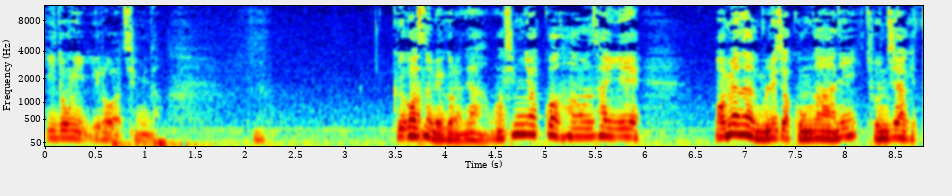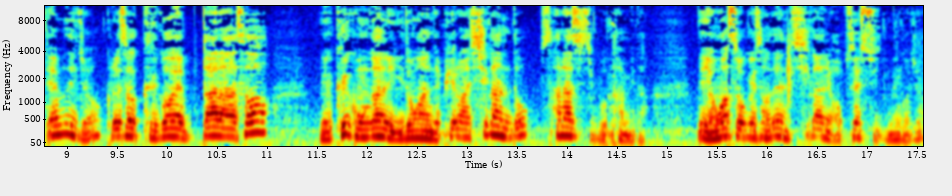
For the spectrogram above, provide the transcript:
이동이 이루어집니다. 그것은 왜 그러냐? 왕십리역과 광화문 사이에 엄연한 물리적 공간이 존재하기 때문이죠. 그래서 그거에 따라서 그 공간을 이동하는 데 필요한 시간도 사라지지 못합니다. 근데 영화 속에서는 시간을 없앨 수 있는 거죠.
